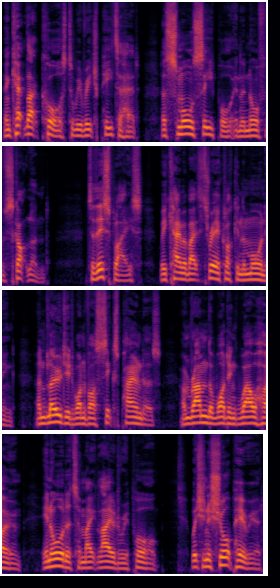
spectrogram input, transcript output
and kept that course till we reached Peterhead, a small seaport in the north of Scotland. To this place we came about three o'clock in the morning and loaded one of our six pounders and rammed the wadding well home in order to make loud report, which in a short period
